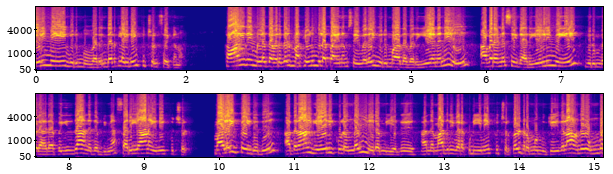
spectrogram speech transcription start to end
எளிமையை விரும்புவர். இந்த இடத்துல இணைப்பு சொல் சேர்க்கணும். காகிதம் இல்லத்தவர்கள் மகிழுந்துல பயணம் செய்வதை விரும்பாதவர். ஏனெனில் அவர் என்ன செய்தார்? எளிமையை விரும்புகிறார். அப்ப இதுதான் என்னது அப்படின்னா சரியான இணைப்பு சொல். மழை பெய்தது அதனால் ஏரி குளங்கள் நிரம்பியது. அந்த மாதிரி வரக்கூடிய இணைப்பு சொற்கள் ரொம்ப முக்கியம். இதெல்லாம் வந்து ரொம்ப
